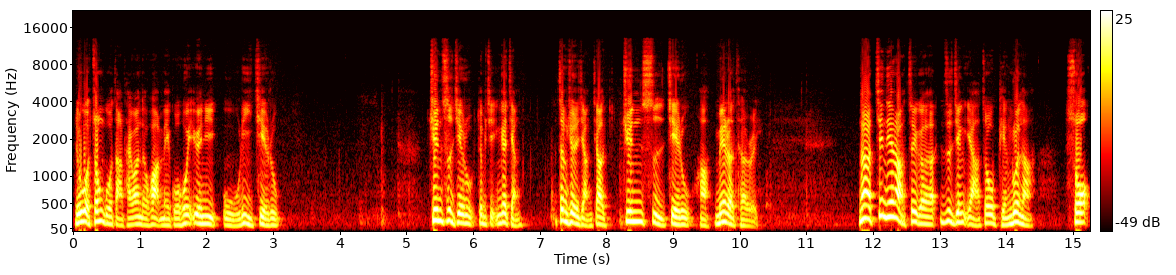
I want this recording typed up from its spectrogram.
如果中国打台湾的话，美国会愿意武力介入，军事介入。对不起，应该讲正确的讲叫军事介入哈，military。那今天啊，这个日经亚洲评论啊说。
